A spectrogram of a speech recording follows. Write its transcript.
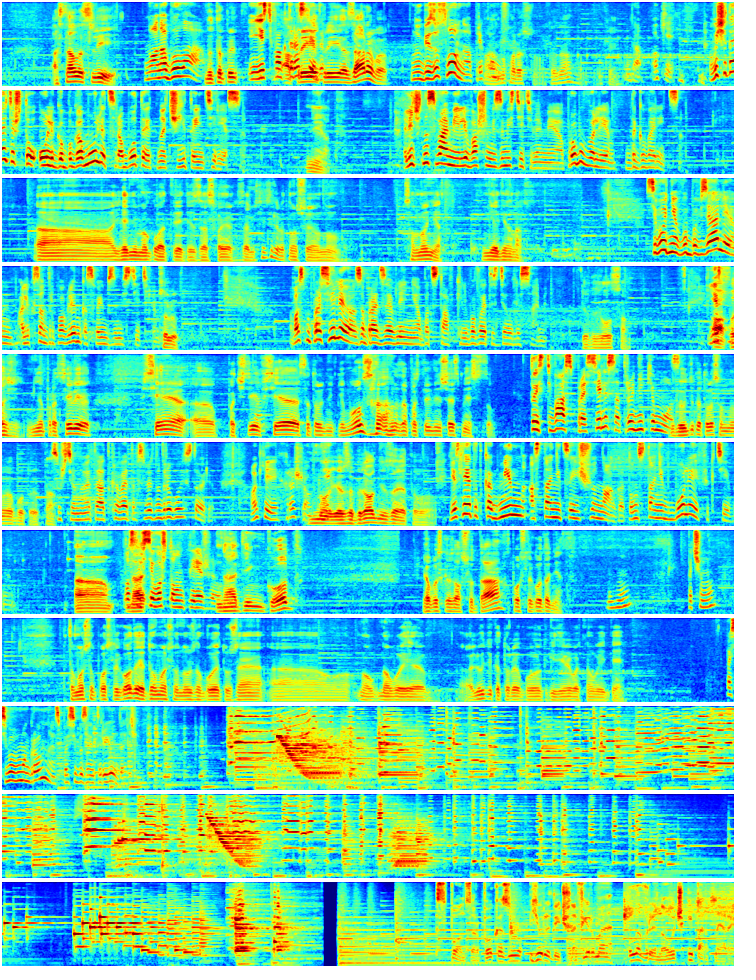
осталось ли? Но она была. Ну, это при, И есть факт а при, при Азарова? Ну, безусловно, а при А, ком ну же? хорошо, тогда окей. Да, окей. Вы считаете, что Ольга Богомолец работает на чьи-то интересы? Нет. Лично с вами или вашими заместителями пробовали договориться? А, я не могу ответить за своих заместителей, потому что ну, со мной нет. Ни один раз. Сегодня вы бы взяли Александра Павленко своим заместителем. Абсолютно. Вас попросили забрать заявление об отставке, либо вы это сделали сами? Я это делал сам. А, Если- подожди, мне просили все, э, почти все сотрудники МОЗа за последние шесть месяцев. То есть вас просили сотрудники МОЗа? Люди, которые со мной работают, да. Слушайте, ну это открывает абсолютно другую историю. Окей, хорошо. Но И я забирал не из-за этого. Если этот Кабмин останется еще на год, он станет более эффективным А, после на, всего, что он пережил? на один год Я бы сказал, что да, после года нет. Почему? Потому что после года я думаю, что нужно будет уже э, нов- новые люди, которые будут генерировать новые идеи. Спасибо вам огромное. Спасибо за интервью. Удачи. Показу юридична фірма Лавринович і партнери.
